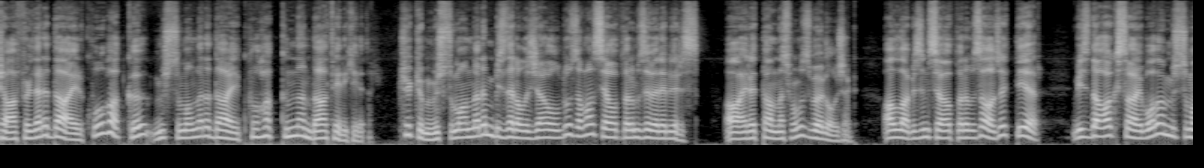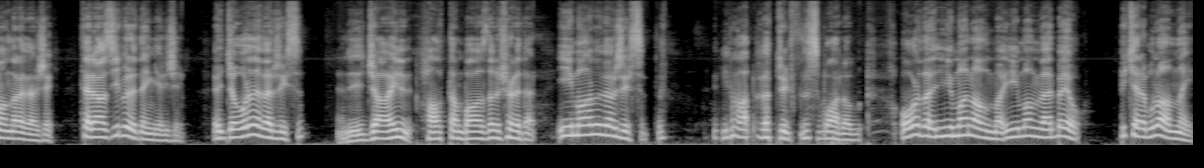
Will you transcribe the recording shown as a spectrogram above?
kafirlere dair kul hakkı, Müslümanlara dair kul hakkından daha tehlikelidir. Çünkü Müslümanların bizden alacağı olduğu zaman sevaplarımızı verebiliriz. Ahirette anlaşmamız böyle olacak. Allah bizim sevaplarımızı alacak, diğer biz de hak sahibi olan Müslümanlara verecek. Teraziyi böyle dengeleyecek. E gavura da vereceksin. Yani cahil halktan bazıları şöyle der. İmanı vereceksin. İman vereceksin subhanallah. Orada iman alma, iman verme yok. Bir kere bunu anlayın.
